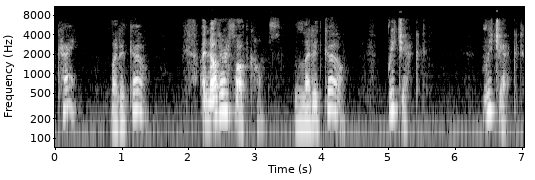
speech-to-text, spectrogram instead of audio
Okay, let it go. Another thought comes. Let it go. Reject. Reject.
